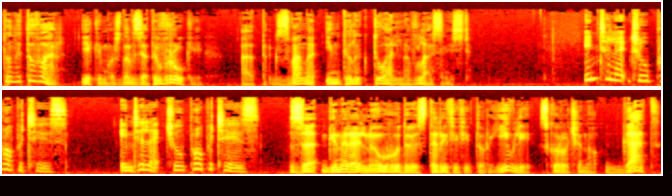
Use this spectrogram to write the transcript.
то не товар, який можна взяти в руки, а так звана інтелектуальна власність. Intellectual properties. Intellectual properties. За генеральною угодою з тарифів і торгівлі, скорочено ГАТ,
